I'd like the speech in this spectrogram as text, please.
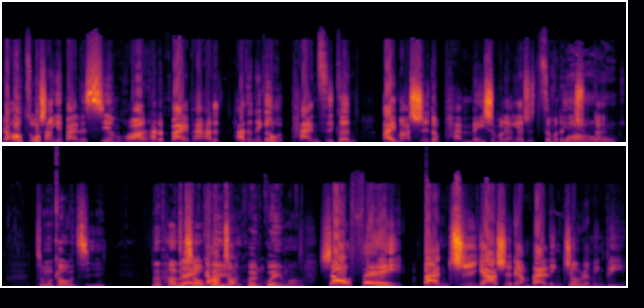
然后桌上也摆了鲜花，它的摆盘，它的它的那个盘子跟爱马仕的盘没什么两样，就是这么的艺术感，这么高级。那它的消费会贵吗？消费半只鸭是两百零九人民币。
